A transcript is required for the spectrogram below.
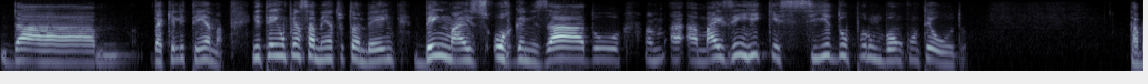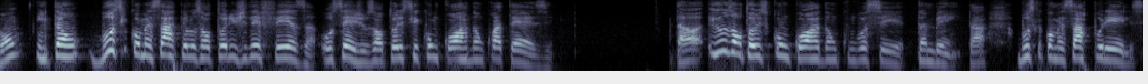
da daquele tema. E tem um pensamento também bem mais organizado, mais enriquecido por um bom conteúdo. Tá bom? Então, busque começar pelos autores de defesa, ou seja, os autores que concordam com a tese. Tá? E os autores concordam com você também, tá? Busca começar por eles.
